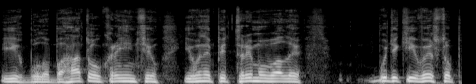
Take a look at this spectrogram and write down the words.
їх було багато українців, і вони підтримували будь-який виступ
